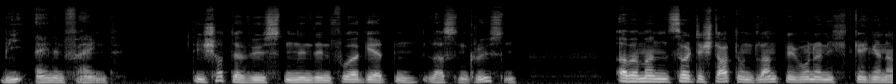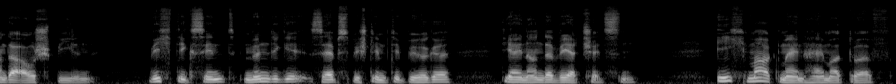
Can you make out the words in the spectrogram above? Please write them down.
wie einen Feind. Die Schotterwüsten in den Vorgärten lassen grüßen. Aber man sollte Stadt- und Landbewohner nicht gegeneinander ausspielen. Wichtig sind mündige, selbstbestimmte Bürger, die einander wertschätzen. Ich mag mein Heimatdorf.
